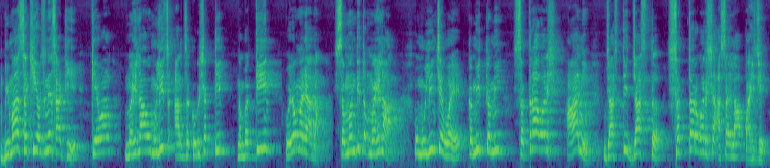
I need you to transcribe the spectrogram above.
विमा सखी योजनेसाठी केवळ महिला व मुलीच अर्ज करू शकतील. नंबर तीन वयोमर्यादा संबंधित महिला व मुलींचे वय कमीत कमी सतरा वर्ष आणि जास्तीत जास्त सत्तर वर्ष असायला पाहिजे.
